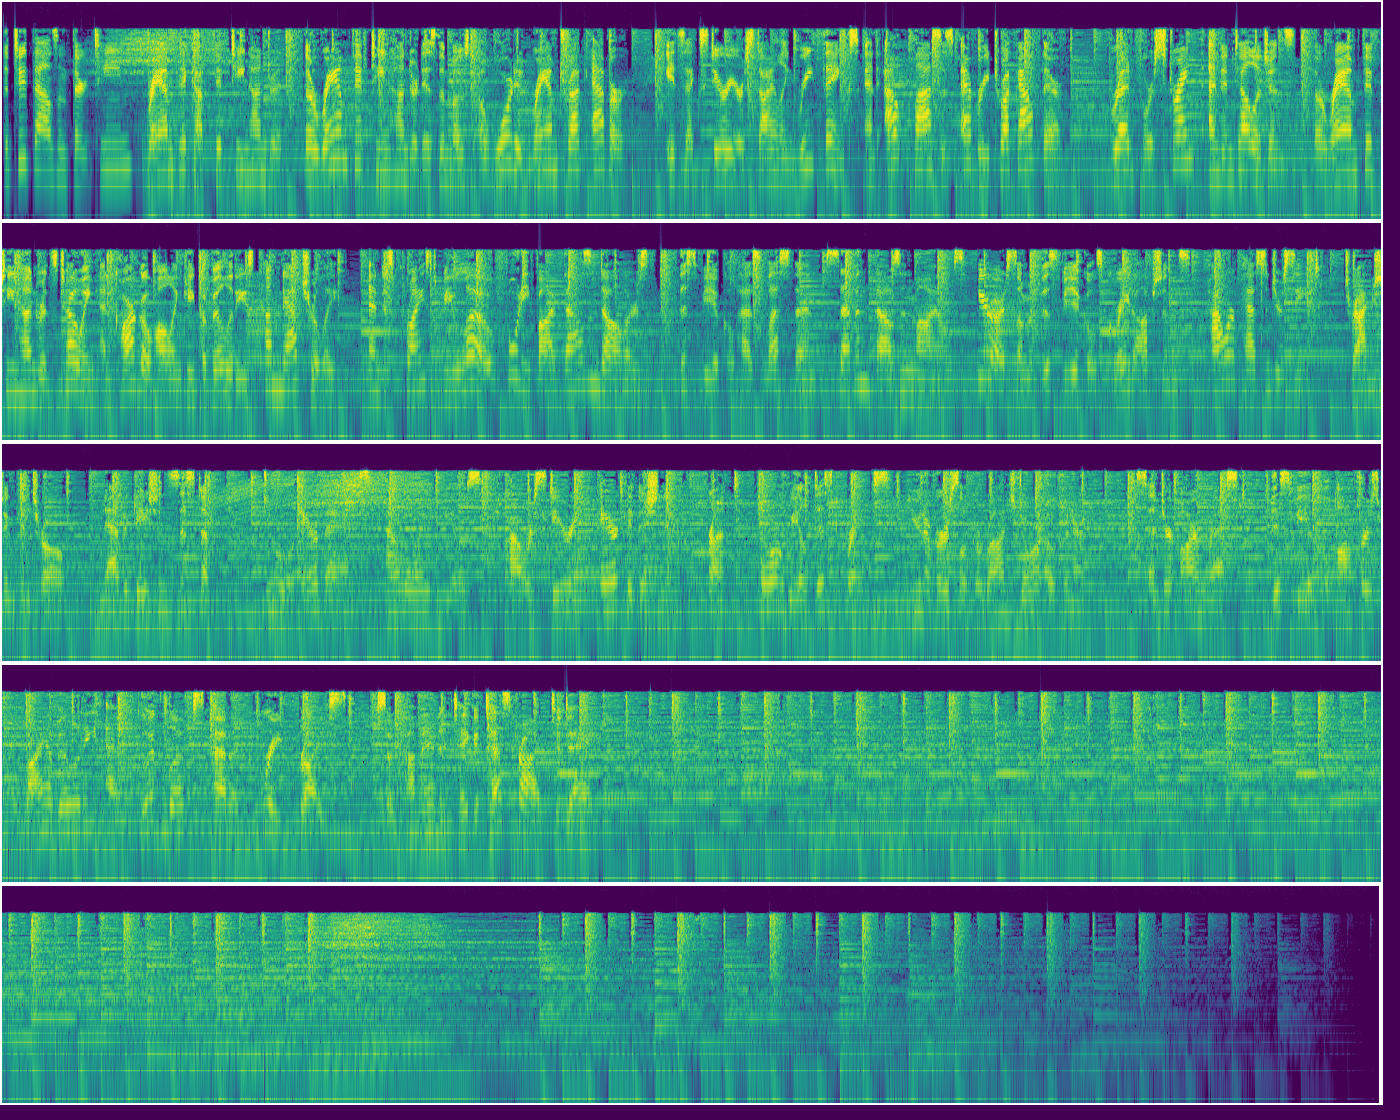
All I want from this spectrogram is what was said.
The 2013 Ram Pickup 1500. The Ram 1500 is the most awarded Ram truck ever. Its exterior styling rethinks and outclasses every truck out there. Bred for strength and intelligence, the Ram 1500's towing and cargo hauling capabilities come naturally and is priced below $45,000. This vehicle has less than 7,000 miles. Here are some of this vehicle's great options. Power passenger seat, traction control, navigation system, dual airbags, alloy wheels, power steering, air conditioning, front, four-wheel disc brakes, universal garage door opener, center armrest. This vehicle offers reliability and good looks at a great price. So come in and take a test drive today.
